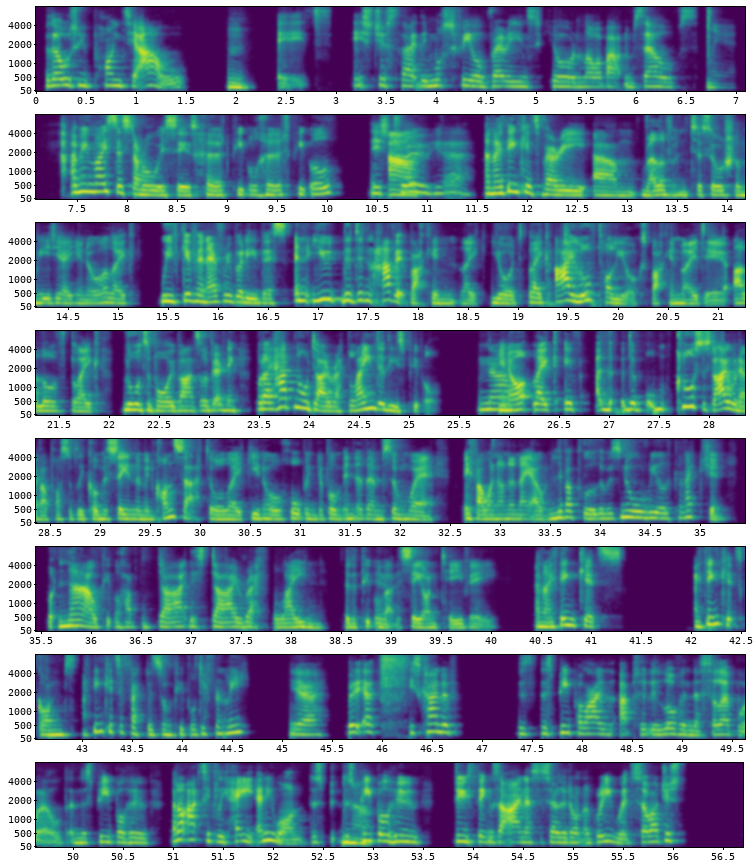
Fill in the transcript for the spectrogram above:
for those who point it out, Mm. it's it's just like they must feel very insecure and low about themselves. yeah. I mean, my sister always says, "Hurt people, hurt people." It's Uh, true, yeah. And I think it's very um, relevant to social media, you know, like we've given everybody this and you they didn't have it back in like your like I loved Hollyoaks back in my day. I loved like loads of boy bands, I loved everything. But I had no direct line to these people. No, You know, like if uh, the, the closest I would ever possibly come is seeing them in concert or like, you know, hoping to bump into them somewhere. If I went on a night out in Liverpool, there was no real connection. But now people have the di- this direct line to the people Yeah. that they see on TV. And I think it's, I think it's gone, I think it's affected some people differently. yeah, but it, uh, it's kind of there's there's people I absolutely love in the celeb world, and there's people who I don't actively hate anyone. There's there's No. people who do things that I necessarily don't agree with, so I just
